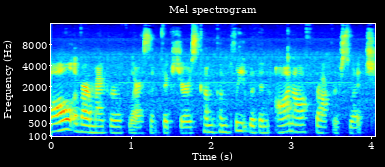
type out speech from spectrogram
All of our microfluorescent fixtures come complete with an on-off rocker switch,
